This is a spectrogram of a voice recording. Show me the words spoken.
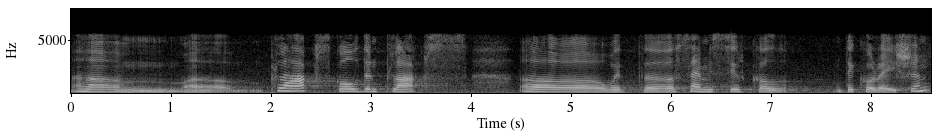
um, uh, plaques, golden plaques uh, with uh, semicircle decoration,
